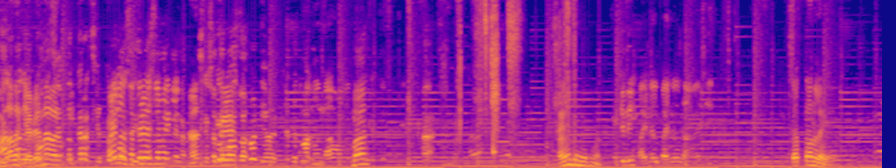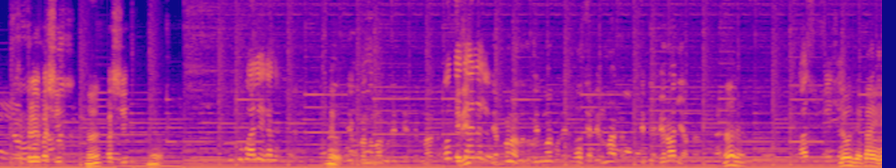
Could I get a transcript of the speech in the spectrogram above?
मागा ठेप्या मागा. पहिला सत्तेचाळीसला माहिती ना. सत्तेचाळीसला. मग सांगितलं नाही तुम्हाला. किती? सत्तावन्नला आहे. सत्तेचाळीस पाचशे. हं? पाचशे. नाही होत. नाही होत. हा ना येऊन द्या काय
